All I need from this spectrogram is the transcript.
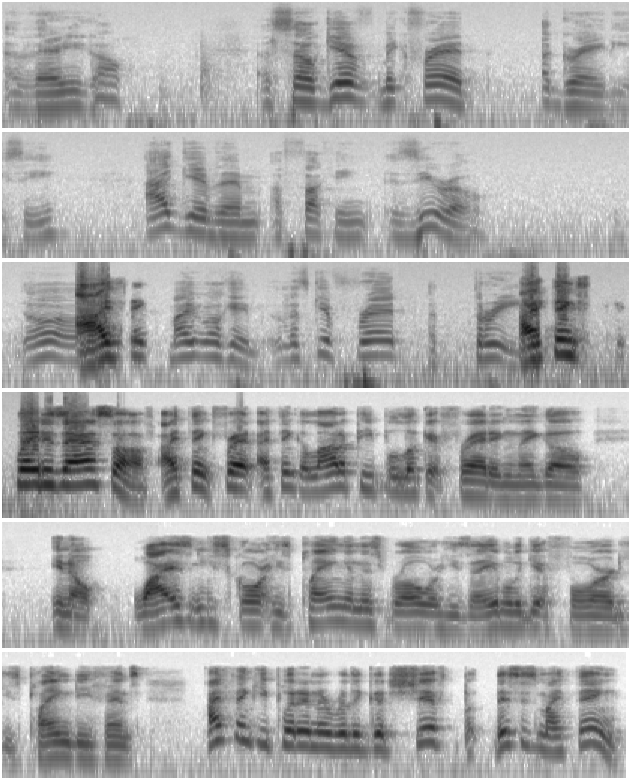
there you go. So give McFred a grade, EC. I give them a fucking zero. Oh, I think my okay. Let's give Fred a three. I think Fred played his ass off. I think Fred. I think a lot of people look at Fred and they go, you know, why isn't he scoring? He's playing in this role where he's able to get forward. He's playing defense. I think he put in a really good shift. But this is my thing.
